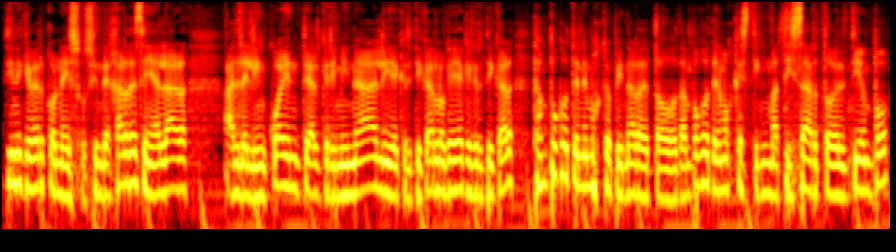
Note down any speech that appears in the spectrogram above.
tiene que ver con eso, sin dejar de señalar al delincuente, al criminal y de criticar lo que haya que criticar, tampoco tenemos que opinar de todo, tampoco tenemos que estigmatizar todo el tiempo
